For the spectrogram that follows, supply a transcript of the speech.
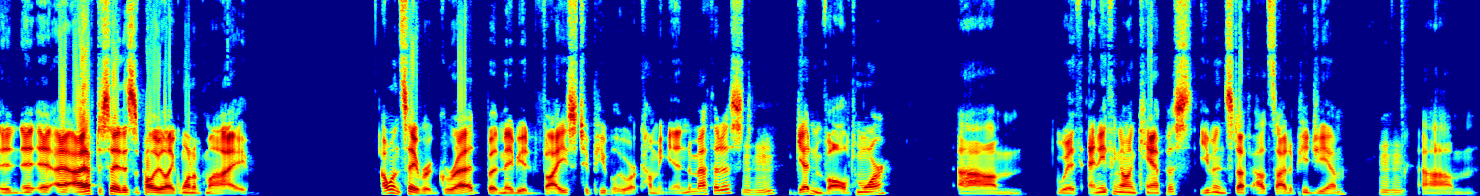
it, it, I have to say this is probably like one of my I wouldn't say regret, but maybe advice to people who are coming into Methodist: mm-hmm. get involved more. Um, with anything on campus, even stuff outside of PGM. Mhm. Um,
